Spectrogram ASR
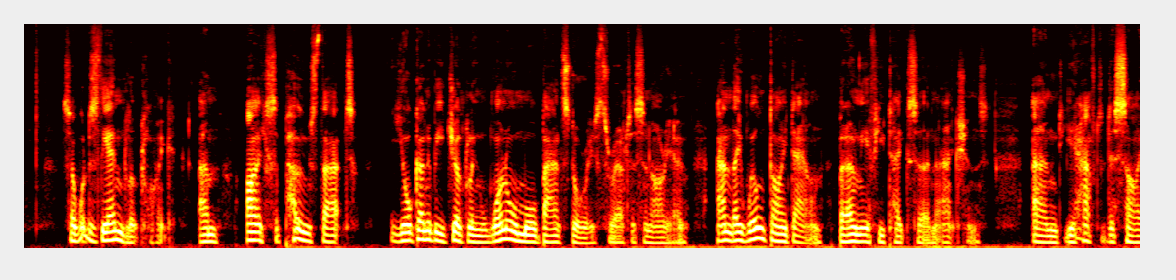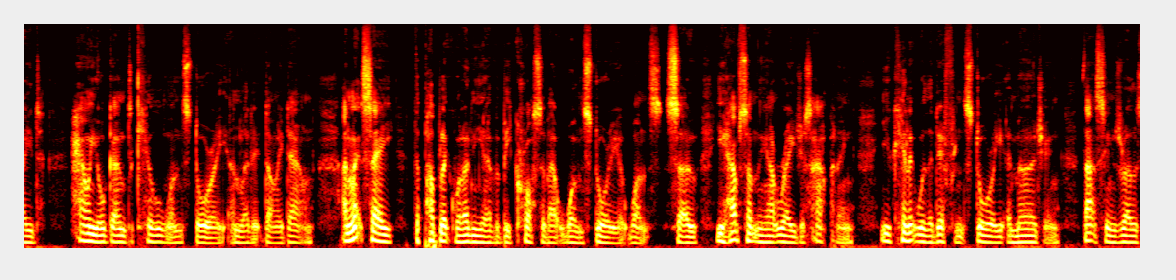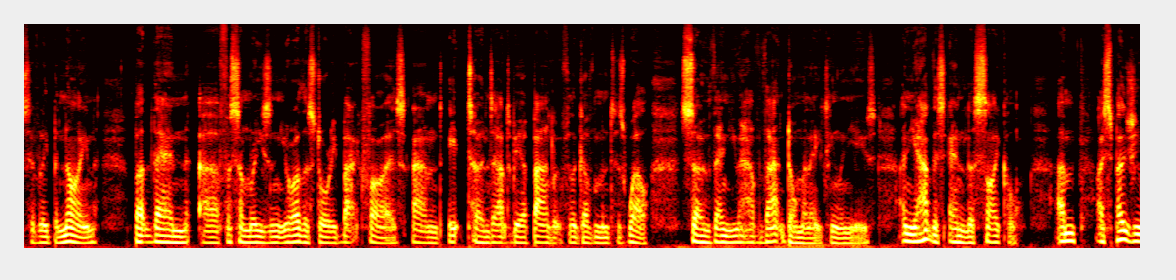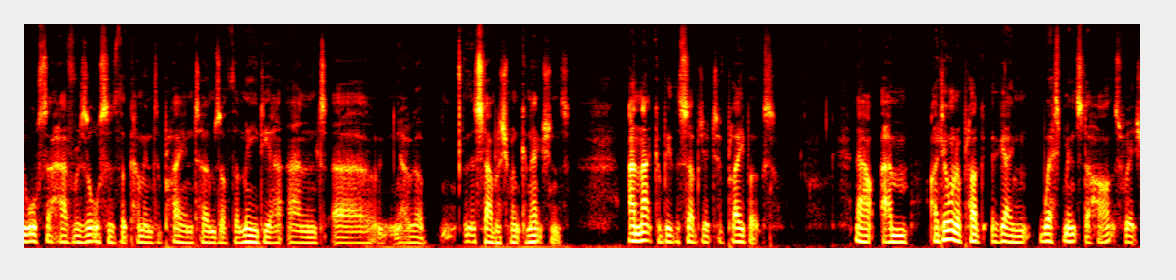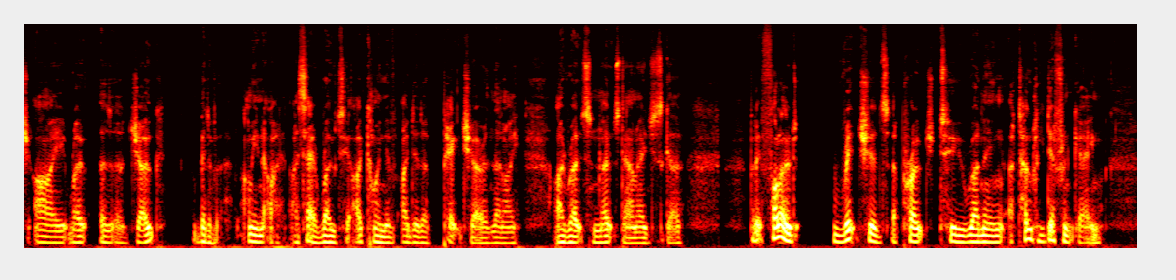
So, what does the end look like? Um, I suppose that you're going to be juggling one or more bad stories throughout a scenario, and they will die down, but only if you take certain actions. And you have to decide how you're going to kill one story and let it die down. And let's say the public will only ever be cross about one story at once. So you have something outrageous happening, you kill it with a different story emerging. That seems relatively benign. But then, uh, for some reason, your other story backfires and it turns out to be a bad look for the government as well. So then you have that dominating the news, and you have this endless cycle. Um, I suppose you also have resources that come into play in terms of the media and uh, you know establishment connections, and that could be the subject of playbooks. Now, um, I do want to plug again Westminster Hearts, which I wrote as a joke. A bit of, a, I mean, I, I say I wrote it. I kind of, I did a picture and then I, I wrote some notes down ages ago. But it followed Richard's approach to running a totally different game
